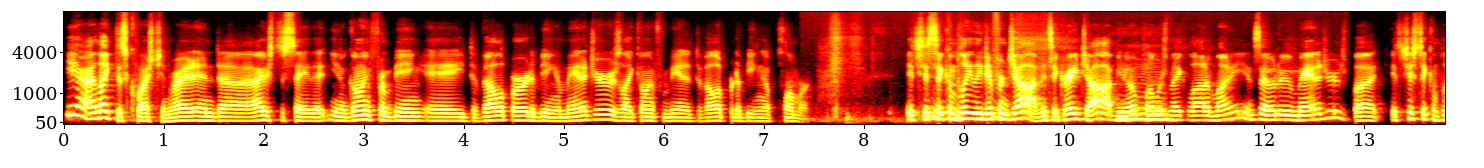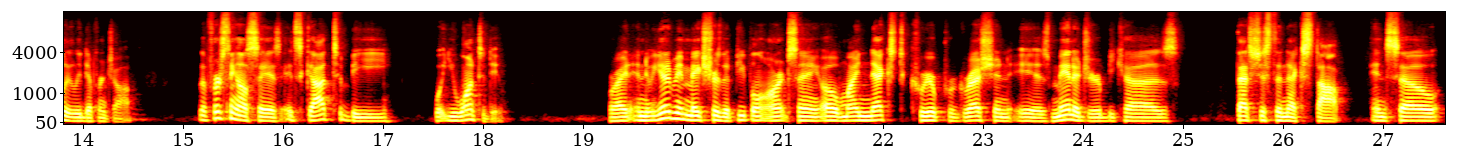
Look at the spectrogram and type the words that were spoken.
Yeah, I like this question, right? And uh, I used to say that you know, going from being a developer to being a manager is like going from being a developer to being a plumber. It's just a completely different job. It's a great job, you know. Mhm. Plumbers make a lot of money, and so do managers, but it's just a completely different job. The first thing I'll say is it's got to be what you want to do, right? And we got to make sure that people aren't saying, "Oh, my next career progression is manager," because that's just the next stop. And so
